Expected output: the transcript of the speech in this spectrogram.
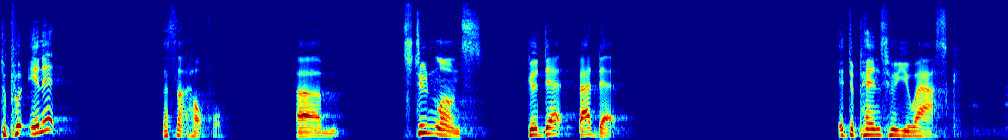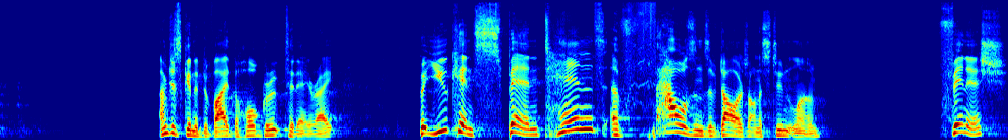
to put in it, that's not helpful. Um, student loans, good debt, bad debt. It depends who you ask. I'm just going to divide the whole group today, right? But you can spend tens of thousands of dollars on a student loan, finish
